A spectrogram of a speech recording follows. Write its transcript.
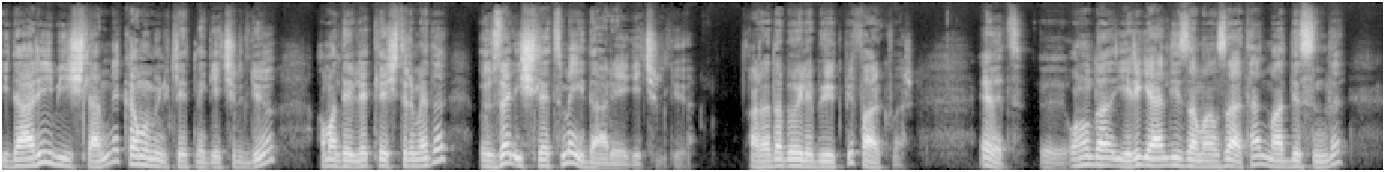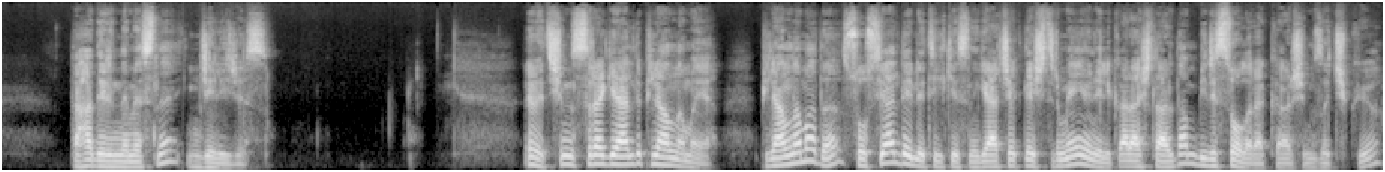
idari bir işlemle kamu mülkiyetine geçiriliyor ama devletleştirmede özel işletme idareye geçiriliyor. Arada böyle büyük bir fark var. Evet, e, onu da yeri geldiği zaman zaten maddesinde daha derinlemesine inceleyeceğiz. Evet, şimdi sıra geldi planlamaya. Planlama da sosyal devlet ilkesini gerçekleştirmeye yönelik araçlardan birisi olarak karşımıza çıkıyor.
